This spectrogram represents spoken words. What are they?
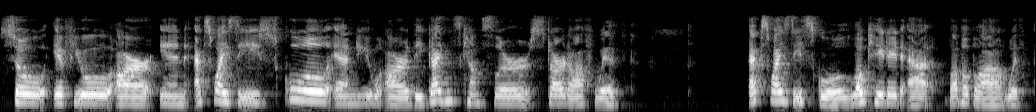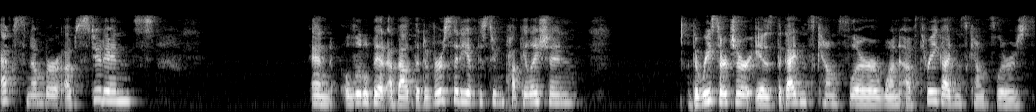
So if you are in XYZ school and you are the guidance counselor, start off with XYZ school located at blah, blah, blah with X number of students and a little bit about the diversity of the student population. The researcher is the guidance counselor, one of three guidance counselors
